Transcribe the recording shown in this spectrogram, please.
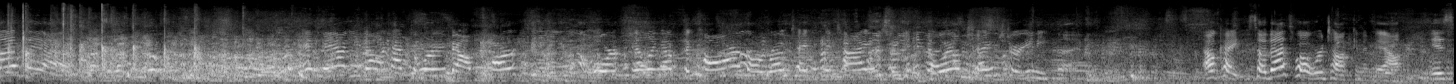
love that. and now you don't have to worry about right. So that's what we're talking about is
